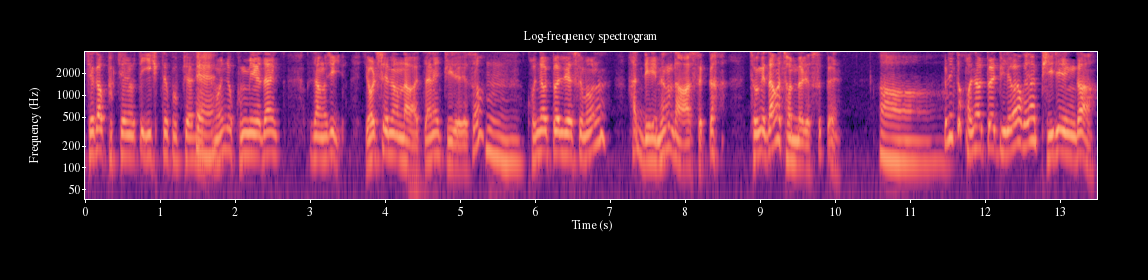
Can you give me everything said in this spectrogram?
제가 국회의원 때 20대 국회의원 예. 했으면 국민의당 그 당시 13명 나왔잖아요. 비례해서. 음. 권역별로 했으면 한 4명 나왔을까? 정의당은 전멸했을 거예요. 어. 그러니까 권역별 비례가 그냥 비례인가?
